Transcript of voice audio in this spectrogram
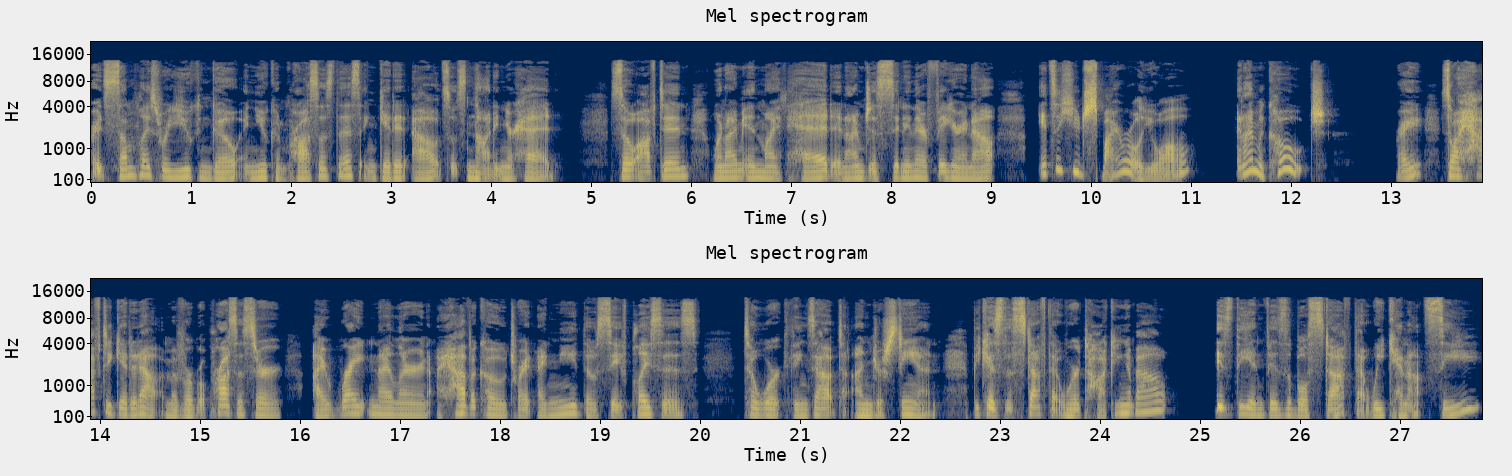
right? Some place where you can go and you can process this and get it out so it's not in your head. So often when I'm in my head and I'm just sitting there figuring out, it's a huge spiral, you all. And I'm a coach, right? So I have to get it out. I'm a verbal processor. I write and I learn. I have a coach, right? I need those safe places to work things out, to understand, because the stuff that we're talking about is the invisible stuff that we cannot see.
